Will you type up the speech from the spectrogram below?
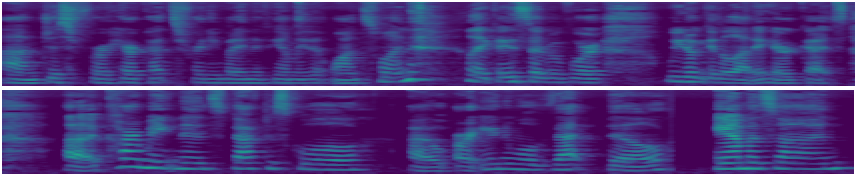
um, just for haircuts for anybody in the family that wants one. like I said before, we don't get a lot of haircuts. Uh, car maintenance, back to school, uh, our annual vet bill, Amazon,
